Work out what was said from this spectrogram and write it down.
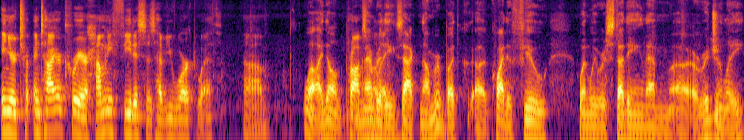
In your t- entire career, how many fetuses have you worked with? Um, Well, I don't remember the exact number, but uh, quite a few when we were studying them uh, originally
